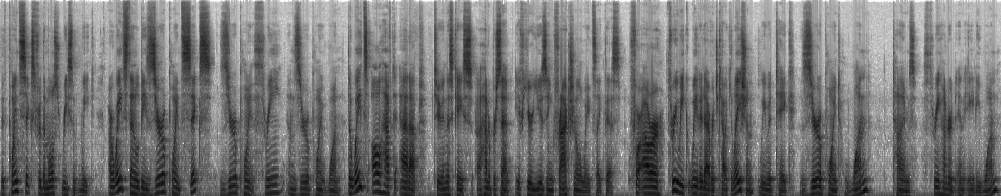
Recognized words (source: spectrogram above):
with 0.6 for the most recent week. Our weights then will be 0.6, 0.3, and 0.1. The weights all have to add up to, in this case, 100% if you're using fractional weights like this. For our three-week weighted average calculation, we would take 0.1 times 381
